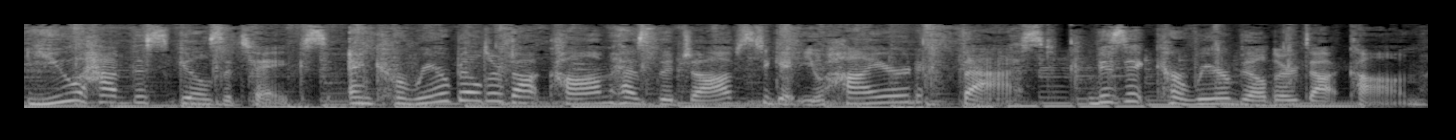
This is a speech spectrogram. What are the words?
You have the skills it takes, and CareerBuilder.com has the jobs to get you hired fast. Visit CareerBuilder.com.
